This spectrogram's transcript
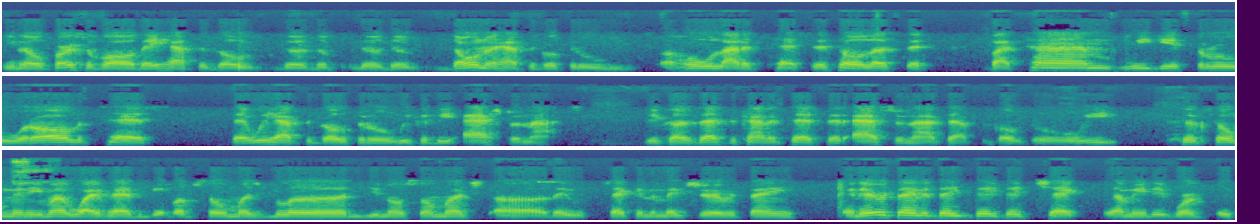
you know, first of all, they have to go the, the the the donor has to go through a whole lot of tests. They told us that by time we get through with all the tests that we have to go through, we could be astronauts because that's the kind of test that astronauts have to go through. We took so many. My wife had to give up so much blood, you know, so much. Uh, they were checking to make sure everything and everything that they they they checked. I mean, it worked. You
